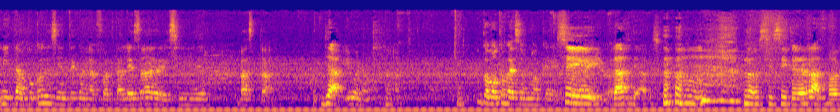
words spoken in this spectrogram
ni tampoco se siente con la fortaleza de decir basta. Ya. Y bueno, como que me sonó que... Sí, gracias. Mm. No, sí, sí, tienes razón.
